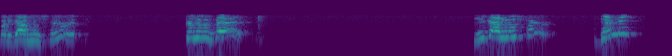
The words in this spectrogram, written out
but he got a new spirit. Because he was dead. He got a new spirit, didn't he?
